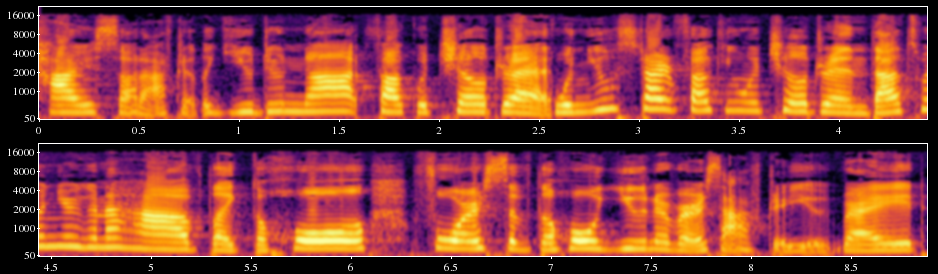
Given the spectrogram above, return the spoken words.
high sought after. Like, you do not fuck with children. When you start fucking with children, that's when you're going to have like the whole force of the whole universe after you, right?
